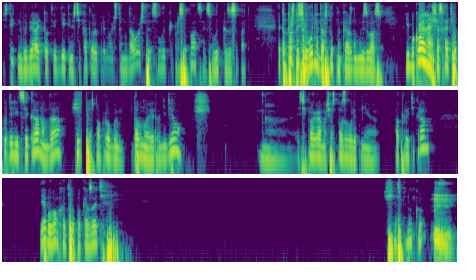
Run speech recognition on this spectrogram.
действительно выбирать тот вид деятельности, который приносит им удовольствие, с улыбкой просыпаться и с улыбкой засыпать. Это то, что сегодня доступно каждому из вас. И буквально я сейчас хотел поделиться экраном, да, сейчас попробуем, давно я этого не делал. А, если программа сейчас позволит мне открыть экран, я бы вам хотел показать Сейчас, минутку.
